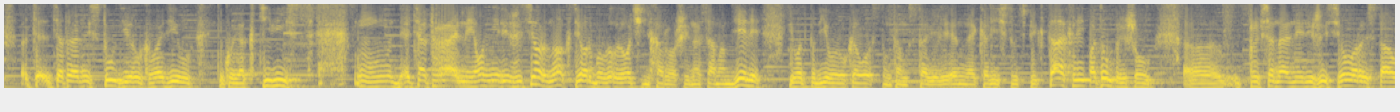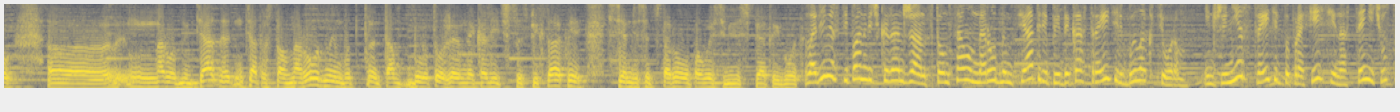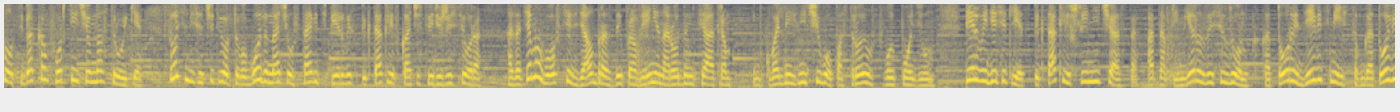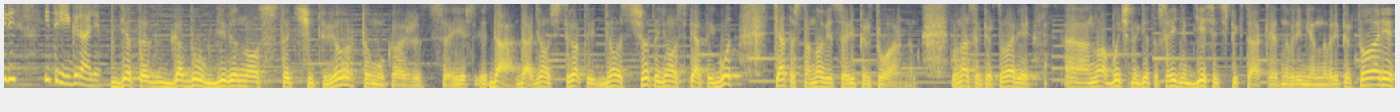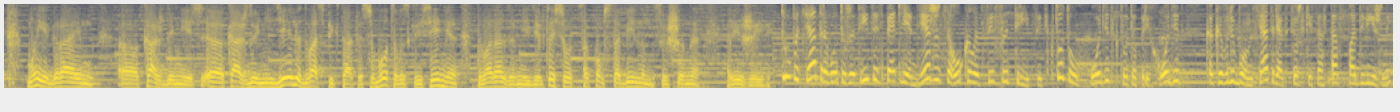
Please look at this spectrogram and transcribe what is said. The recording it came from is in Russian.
театральной студии руководил такой активист театральный. Он не режиссер, но актер был очень хороший на самом деле. И вот под его руководством там ставили энное количество спектаклей. Потом пришел э, профессиональный режиссер и стал э, народным театром. Театр стал народным. Вот э, там было тоже энное количество спектаклей с 72 по 85 год. Владимир Степанович Казанжан в том самом Народном театре при ДК «Строитель» был актером. Инженер-строитель по профессии на сцене чувствовал себя комфортнее, чем на стройке. С 84 года начал ставить первые спектакли в качестве режиссера, а затем и вовсе взял бразды правления Народным театром и буквально из ничего построил свой подиум. Первые 10 лет спектакли шли нечасто. Одна премьера за сезон, к которой 9 месяцев готовились и 3 играли. Где-то году к 94-му, кажется, если... Да, да, 94-й, 94-95 год театр становится репертуарным. У нас в репертуаре, э, ну, обычно где-то в среднем 10 спектаклей одновременно в репертуаре. Мы играем э, каждый месяц, э, каждую неделю два спектакля и суббота, воскресенье, два раза в неделю. То есть вот в таком стабильном совершенно режиме. Труппа театра вот уже 35 лет держится около цифры 30. Кто-то уходит, кто-то приходит. Как и в любом театре, актерский состав подвижный.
